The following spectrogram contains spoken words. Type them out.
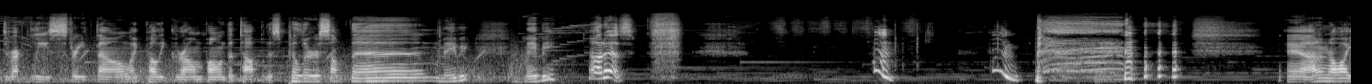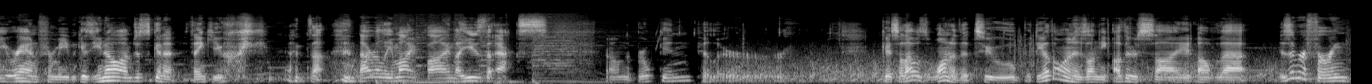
directly straight down, like probably ground pound the top of this pillar or something. Maybe? Maybe? Oh, it is! Hmm. Hmm. yeah, I don't know why you ran from me, because you know I'm just gonna... Thank you. it's not, not really my find, I used the X. Found the broken pillar. Okay, so that was one of the two, but the other one is on the other side of that. Is it referring,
